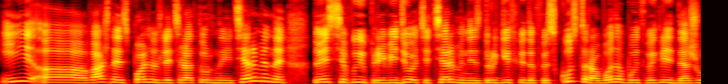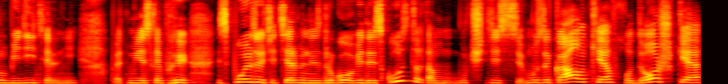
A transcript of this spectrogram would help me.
И э, важно использовать литературные термины, но если вы приведете термины из других видов искусства, работа будет выглядеть даже убедительней. Поэтому если вы используете термины из другого вида искусства, там учитесь музыкалке, в художке, э,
